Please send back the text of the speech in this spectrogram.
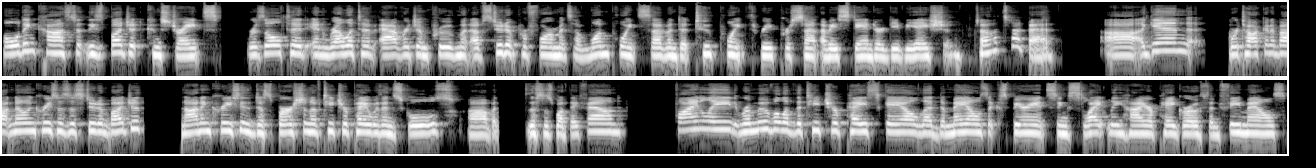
holding constant these budget constraints, resulted in relative average improvement of student performance of 1.7 to 2.3% of a standard deviation. So that's not bad. Uh, again, we're talking about no increases of student budget, not increasing the dispersion of teacher pay within schools, uh, but this is what they found. Finally, the removal of the teacher pay scale led to males experiencing slightly higher pay growth than females,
